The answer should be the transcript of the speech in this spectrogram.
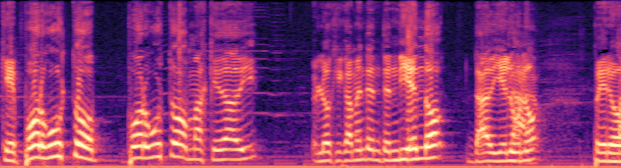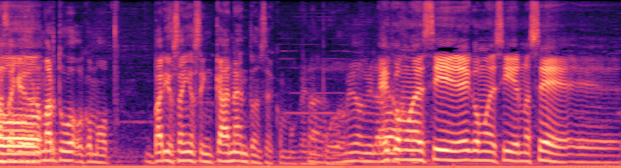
Que por gusto, por gusto, más que Daddy. Lógicamente entendiendo, Daddy el Claro. uno. Pero. Pasa que Don Omar tuvo como varios años en cana, entonces como que no Claro, pudo. conmigo que la Es baja. como decir, es como decir, no sé, eh,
